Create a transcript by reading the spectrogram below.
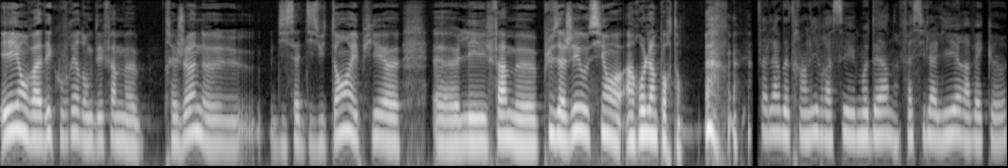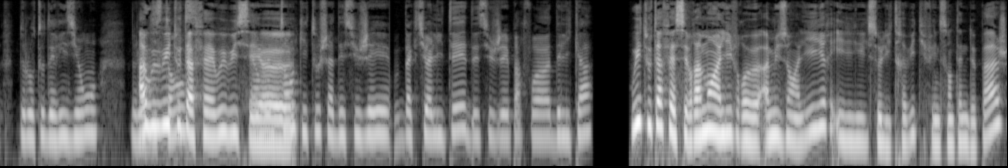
et on va découvrir donc des femmes très jeunes, 17-18 ans, et puis les femmes plus âgées aussi ont un rôle important. Ça a l'air d'être un livre assez moderne, facile à lire, avec euh, de l'autodérision. De la ah oui, oui, tout à fait. Oui, oui, c'est. En même temps, qui touche à des sujets d'actualité, des sujets parfois délicats. Oui, tout à fait. C'est vraiment un livre euh, amusant à lire. Il, se lit très vite. Il fait une centaine de pages.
